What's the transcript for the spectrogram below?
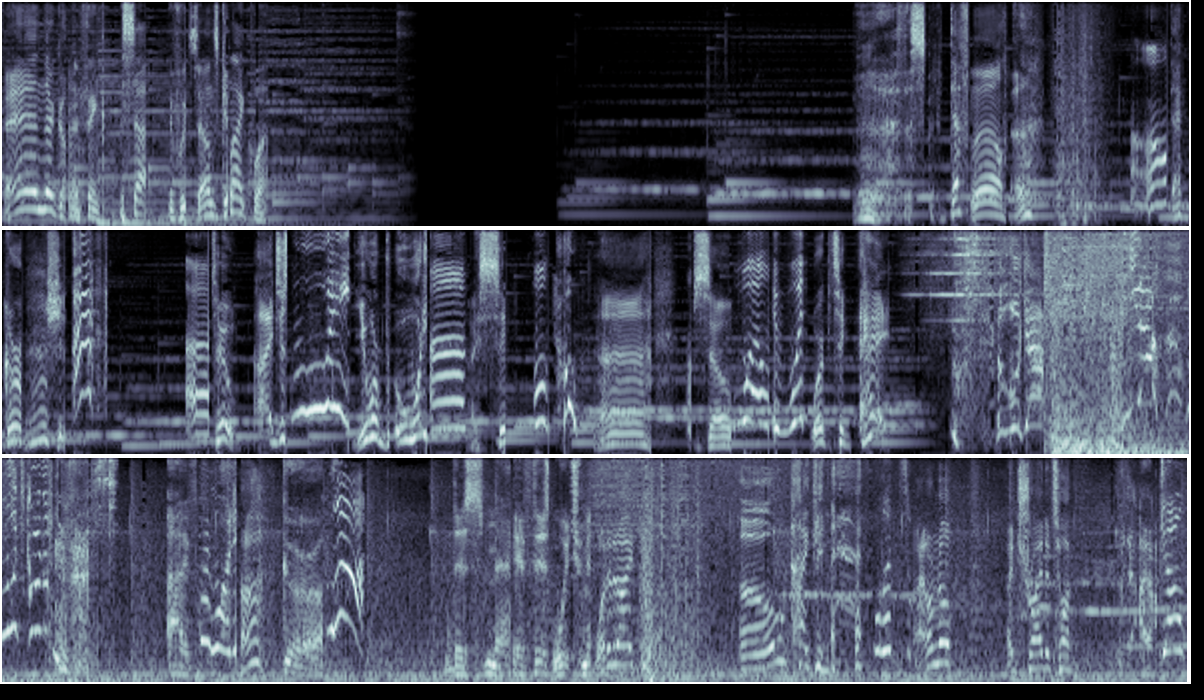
And they're gonna think. Besides, if we sounds good. Like what? Ugh, this def. Well, huh? Oh. That girl. Uh, she. Uh. Two. I just. Wait! You were. What? Do you, Um, I see. well, oh, Uh. So. well, it would. Work to. Hey. Look out! Yeah! What's going on? I've What? Huh? girl. What? This man. If this witch man. What did I? Oh, I can. What's. I don't know. I tried to talk. I, Don't.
